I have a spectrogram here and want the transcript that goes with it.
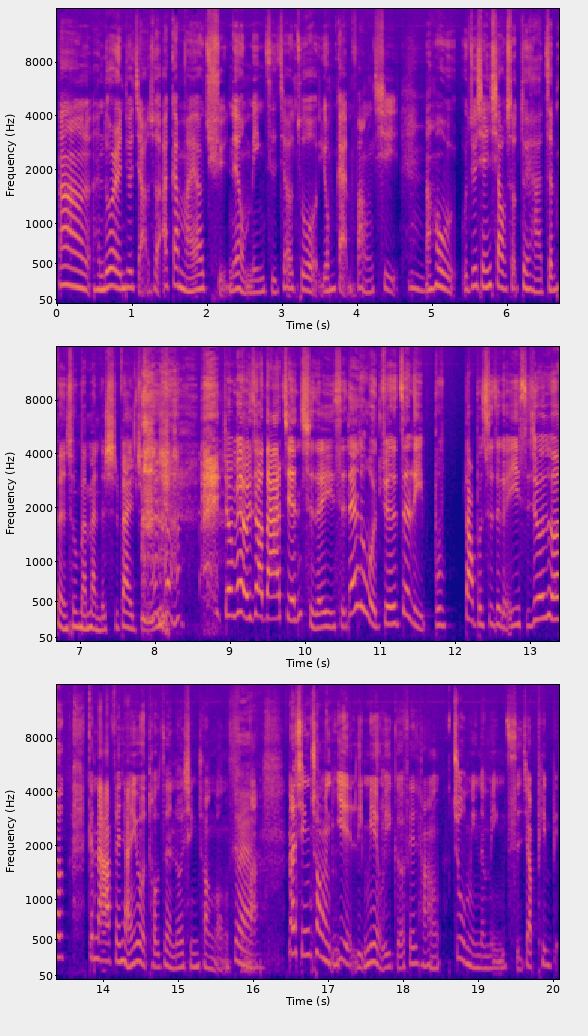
那很多人就讲说啊，干嘛要取那种名字叫做勇敢放弃？嗯、然后我就先笑说，对啊，整本书满满的失败主义，就没有叫大家坚持的意思。但是我觉得这里不倒不是这个意思，就是说跟大家分享，因为我投资很多新创公司嘛。啊、那新创业里面有一个非常著名的名词叫 pivot，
